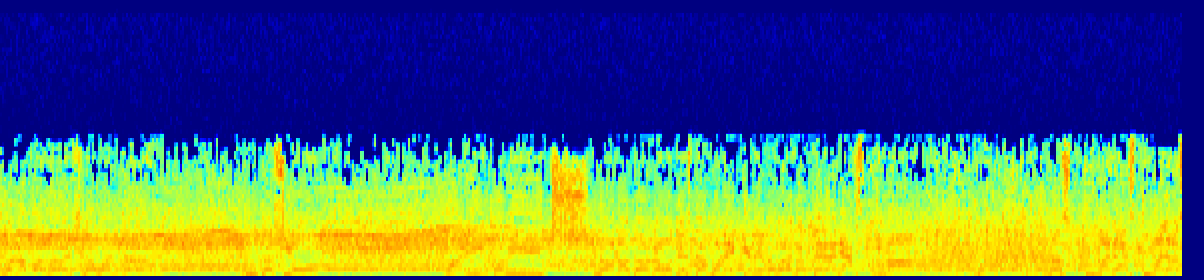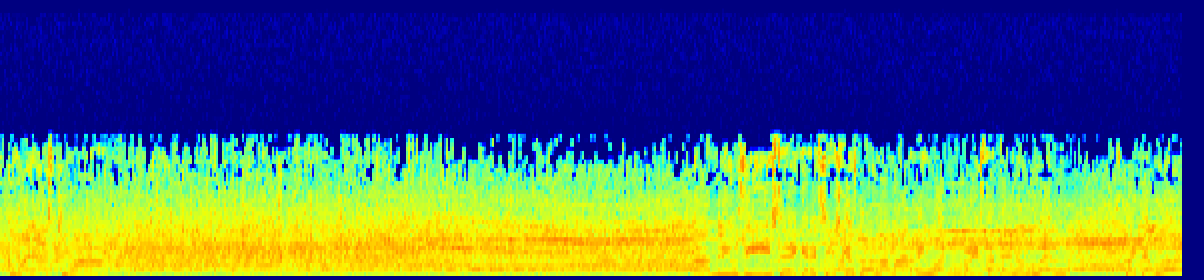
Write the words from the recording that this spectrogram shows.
Bona pel baix, l'aguanta. Rotació. Marinkovic. No nota, rebotes de Moneque, li roba la cartera. Llàstima. Llàstima, llàstima, llàstima, llàstima. Andrius i Sedekerskis que es donen la mà, riuen, perquè estan tenint un duel espectacular.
